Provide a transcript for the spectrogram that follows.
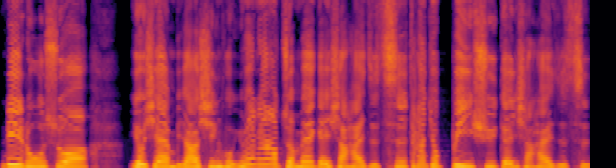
例如说，有些人比较辛苦，因为他要准备给小孩子吃，他就必须跟小孩子吃。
